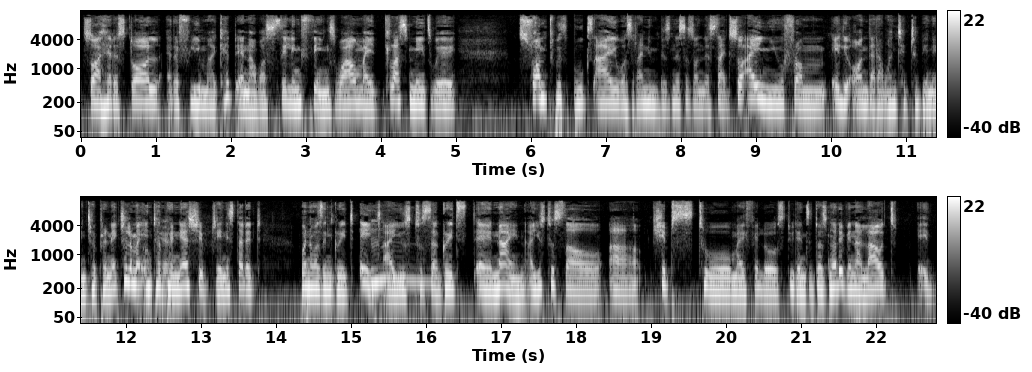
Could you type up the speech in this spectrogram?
So I had a stall at a flea market and I was selling things while my classmates were swamped with books. I was running businesses on the side. So I knew from early on that I wanted to be an entrepreneur. Actually, my entrepreneurship journey started when I was in grade eight. I used to sell grade uh, nine. I used to sell uh, chips to my fellow students. It was not even allowed in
